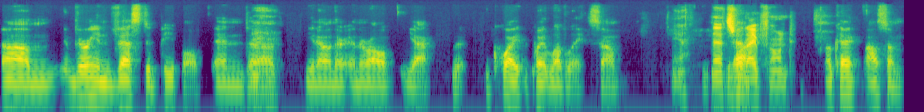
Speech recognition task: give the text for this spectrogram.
um, very invested people, and uh, mm-hmm. you know, and they're and they're all yeah, quite quite lovely. So yeah, that's yeah. what I found. Okay, awesome.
